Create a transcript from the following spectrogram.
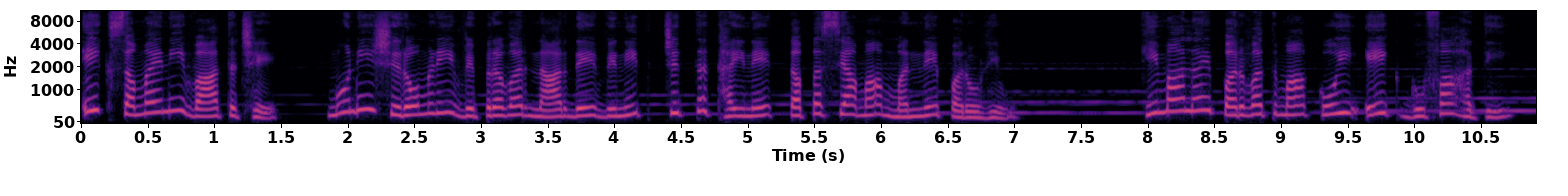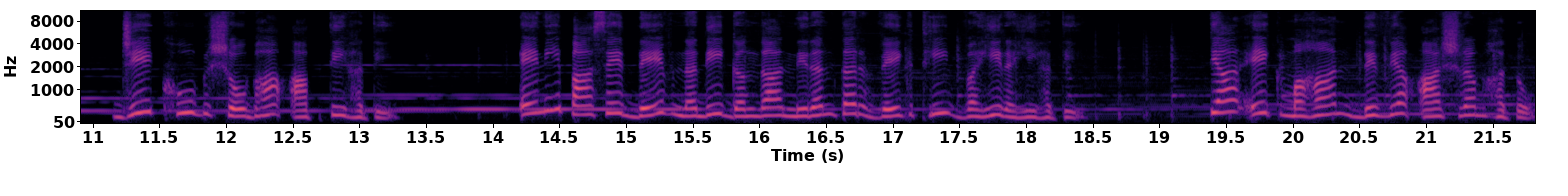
એક સમયની વાત છે. મુનિ શિરોમણી વિપ્રવર નારદે વિનીત ચિત્ત થઈને તપસ્યામાં મનને પરોવ્યું. હિમાલય પર્વતમાં કોઈ એક ગુફા હતી, જે ખૂબ શોભા આપતી હતી. એની પાસે દેવ નદી ગંગા નિરંતર વેગથી વહી રહી હતી. ત્યાં એક મહાન દિવ્ય આશ્રમ હતો.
